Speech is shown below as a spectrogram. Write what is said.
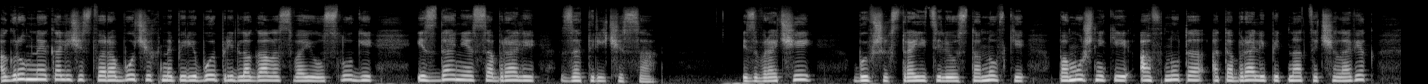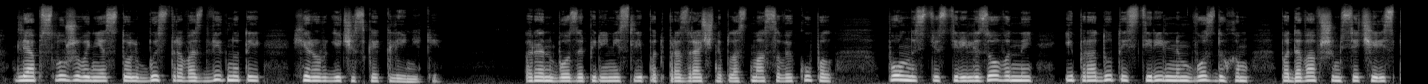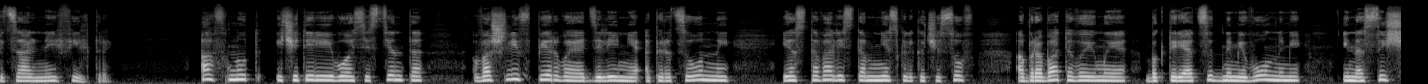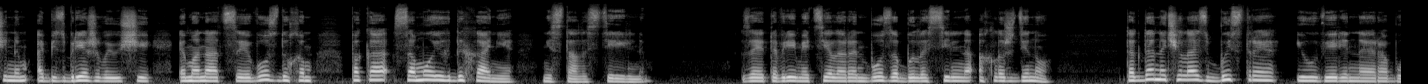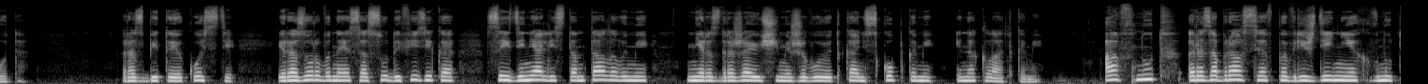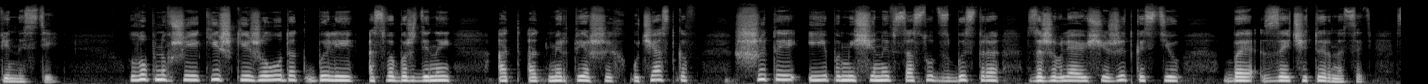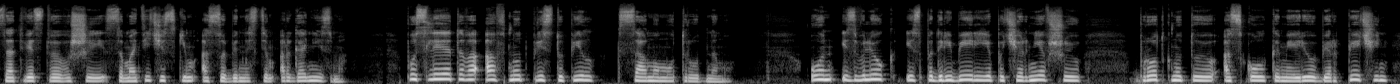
Огромное количество рабочих наперебой предлагало свои услуги, и здание собрали за три часа. Из врачей, бывших строителей установки, помощники Афнута отобрали 15 человек для обслуживания столь быстро воздвигнутой хирургической клиники. Ренбоза перенесли под прозрачный пластмассовый купол, полностью стерилизованный и продутый стерильным воздухом, подававшимся через специальные фильтры. Афнут и четыре его ассистента вошли в первое отделение операционной и оставались там несколько часов, обрабатываемые бактериоцидными волнами и насыщенным обезбреживающей эманацией воздухом, пока само их дыхание не стало стерильным. За это время тело Ренбоза было сильно охлаждено. Тогда началась быстрая и уверенная работа. Разбитые кости – и разорванные сосуды физика соединялись танталовыми, не раздражающими живую ткань скобками и накладками. Афнут разобрался в повреждениях внутренностей. Лопнувшие кишки и желудок были освобождены от отмертвевших участков, сшиты и помещены в сосуд с быстро заживляющей жидкостью БЗ-14, соответствовавшей соматическим особенностям организма. После этого Афнут приступил к самому трудному. Он извлек из-под реберья почерневшую, проткнутую осколками ребер печень,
